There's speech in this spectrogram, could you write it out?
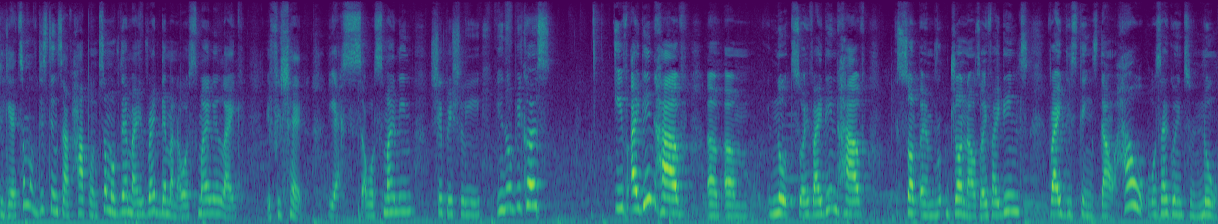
you get some of these things have happened. Some of them I read them and I was smiling like a fish head. Yes, I was smiling sheepishly, you know, because if I didn't have um, um, notes or if I didn't have some um, journals or if I didn't write these things down, how was I going to know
